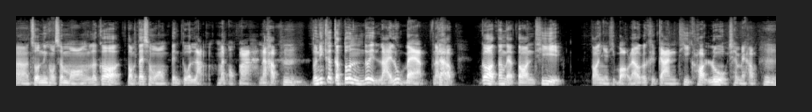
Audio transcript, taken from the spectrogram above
อ่าส่วนหนึ่งของสมองแล้วก็ต่อมใต้สมองเป็นตัวหลั่งมันออกมานะครับ อืม ตัวนี้ก็กระตุ้นด้วยหลายรูปแบบนะคครัรับ บ ก็ตั้งแต่ตอนที่ตอนอย่างที่บอกแล้วก็คือการที่คลอดลูกใช่ไหมครับ อืม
